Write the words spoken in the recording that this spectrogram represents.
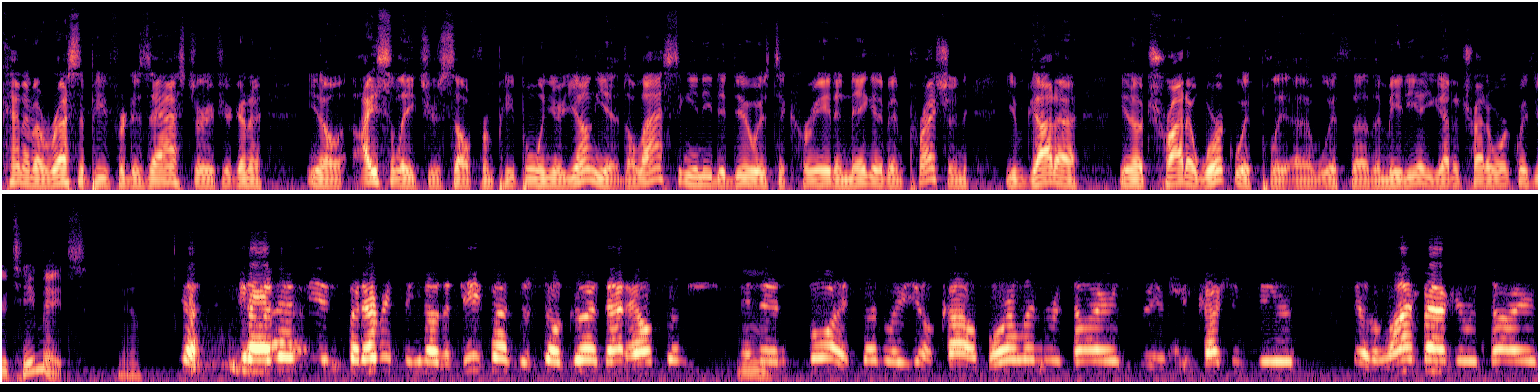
kind of a recipe for disaster if you're going to you know isolate yourself from people when you're young. You, the last thing you need to do is to create a negative impression. You've got to you know try to work with pl- uh, with uh, the media. You got to try to work with your teammates. Yeah. Yeah, you know, and then, but everything, you know, the defense is so good that helps them. And Mm. then, boy, suddenly, you know, Kyle Borland retires, we have concussion fears. You know, the linebacker retires.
